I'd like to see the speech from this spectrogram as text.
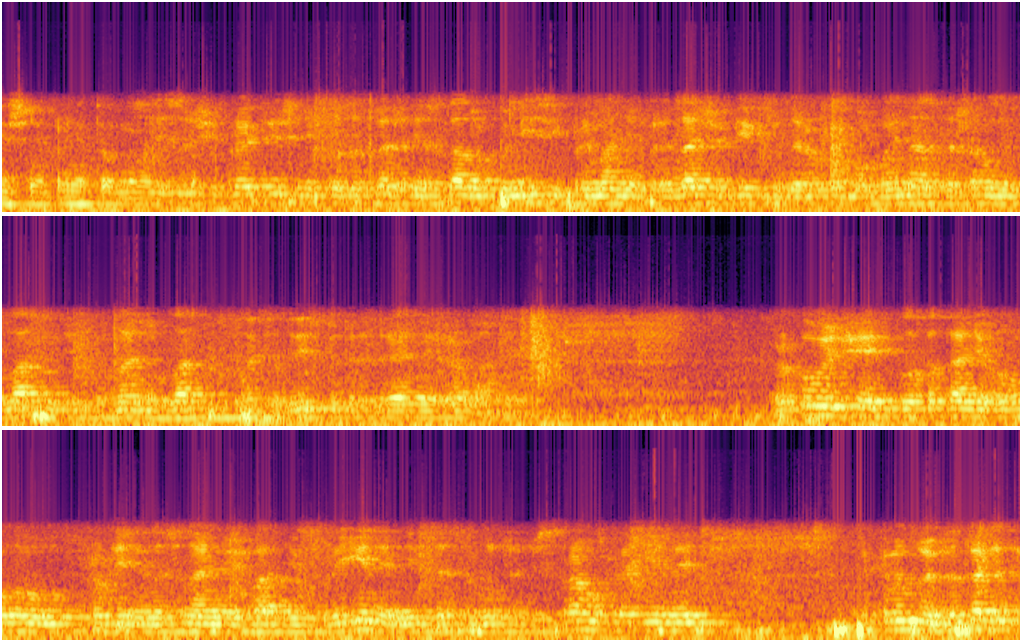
Рішення прийнято одноголосно. Проект рішення про затвердження складу комісії приймання передачі об'єктів нерухомого майна з державної власності в комунальну власність Олександрійської територіальної громади. Враховуючи клопотання головного управління Національної гвардії України, Міністерства внутрішніх справ України, рекомендуємо затвердити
